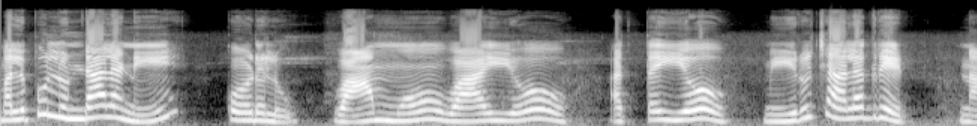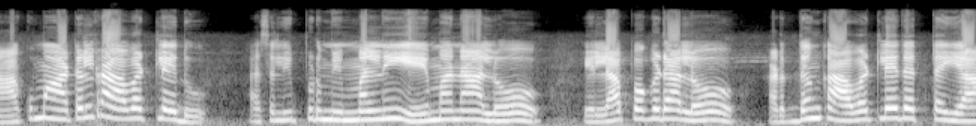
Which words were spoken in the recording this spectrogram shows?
మలుపులుండాలని. కోడలు వామ్మో వాయ్యో అత్తయ్యో మీరు చాలా గ్రేట్. నాకు మాటలు రావట్లేదు. అసలు ఇప్పుడు మిమ్మల్ని ఏమనాలో ఎలా పొగడాలో అర్థం కావట్లేదు అత్తయ్యా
